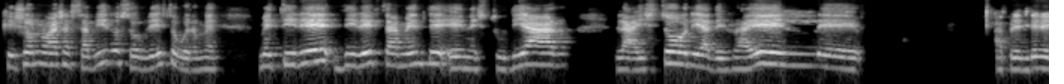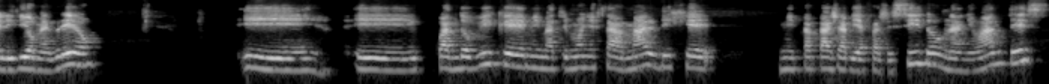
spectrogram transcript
que yo no haya sabido sobre esto. Bueno, me, me tiré directamente en estudiar la historia de Israel, eh, aprender el idioma hebreo. Y, cuando vi que mi matrimonio estaba mal, dije, mi papá ya había fallecido un año antes,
